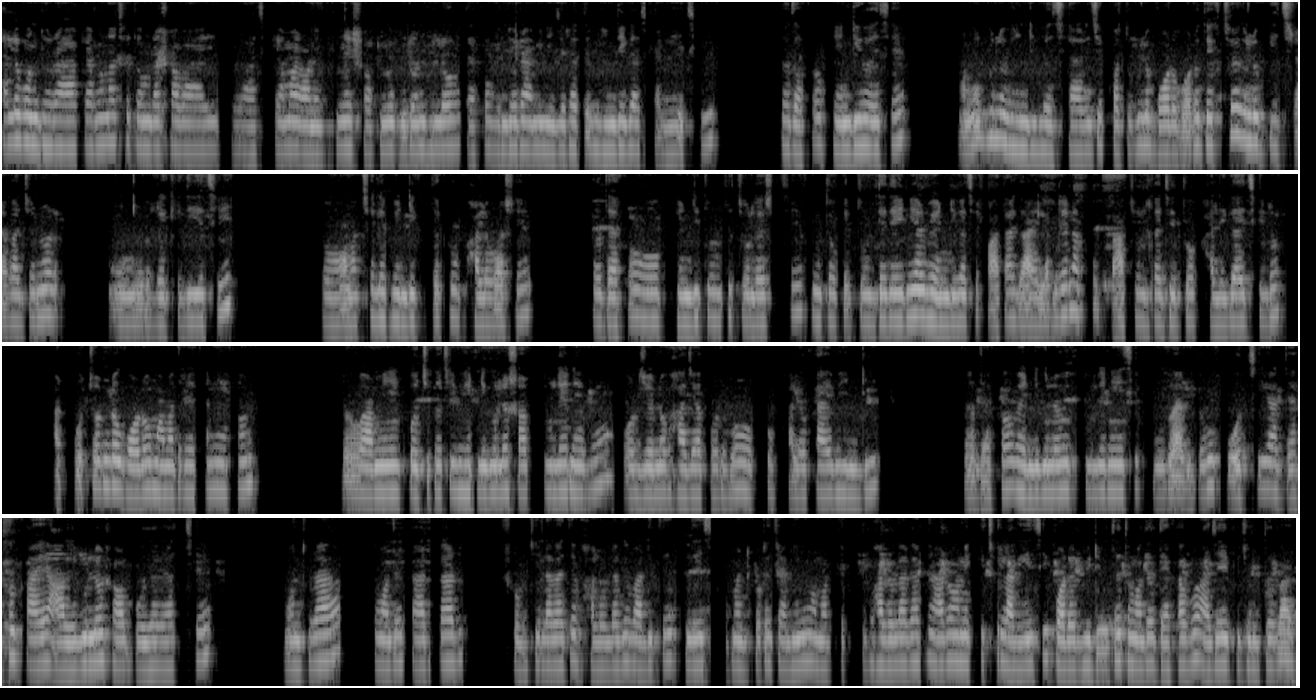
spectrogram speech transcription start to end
Hello বন্ধুরা, কেমন আছো তোমরা সবাই? তো আজকে আমার অনেক দিনের স্বপ্ন পূরণ হলো। দেখো বন্ধুরা, আমি নিজের হাতে ভেন্ডি গাছ লাগিয়েছি। তো দেখো, ভেন্ডি হয়েছে, অনেকগুলো ভেন্ডি হয়েছে। আর এই যে কতগুলো বড় বড় দেখছ, এগুলো বীজ রাখার জন্য রেখে দিয়েছি। তো আমার ছেলে ভেন্ডি খেতে খুব ভালোবাসে। তো দেখো, ও ভেন্ডি তুলতে চলে এসেছে, কিন্তু ওকে তুলতে দেয়নি। আর ভেন্ডি গাছের পাতা গায়ে লাগলে না, খুব গা চুলকা যেত, খালি গায়ে ছিল। আর প্রচণ্ড গরম আমাদের এখানে এখন। তো আমি কচি কচি ভেন্ডিগুলো সব তুলে নেব। ওর জন্য ভাজা করব। ও খুব ভালো খায় ভেন্ডি। তো দেখো, ভেন্ডিগুলো আমি তুলে নিয়েছি পুরো একদম কচি। আর দেখো, গায়ে আলগুলো সব বোঝা যাচ্ছে। বন্ধুরা, তোমাদের কার কার সবজি লাগাতে ভালো লাগে বাড়িতে প্লিজ কমেন্ট করে জানিও। আমার তো খুব ভালো লাগে। আমি আরও অনেক কিছু লাগিয়েছি। পরের ভিডিওতে তোমাদের দেখাবো। আজ এই পর্যন্ত বাই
